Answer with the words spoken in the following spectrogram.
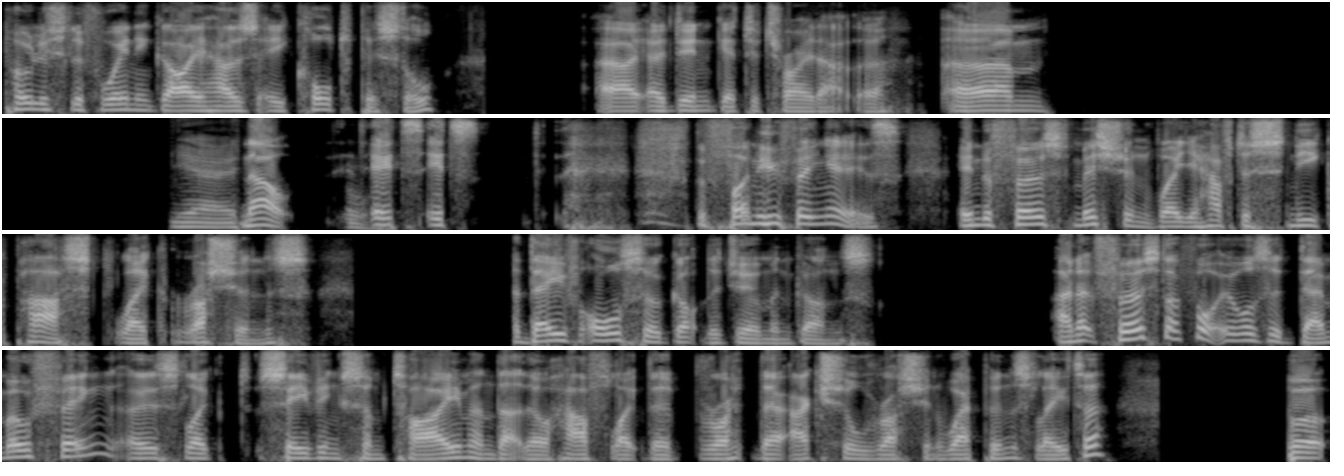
Polish Lithuanian guy has a Colt pistol. I I didn't get to try it out though. Um, Yeah. It's, Now, Oh. it's it's the funny thing is in the first mission where you have to sneak past like Russians, they've also got the German guns. And at first, I thought it was a demo thing, as like saving some time, and that they'll have like the their actual Russian weapons later. But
